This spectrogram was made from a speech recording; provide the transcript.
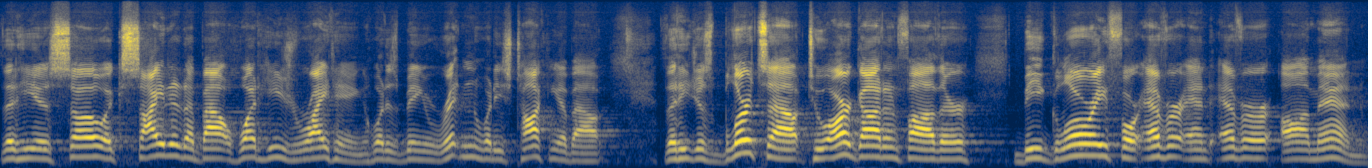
that he is so excited about what he's writing, what is being written, what he's talking about, that he just blurts out to our God and Father, be glory forever and ever. Amen.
